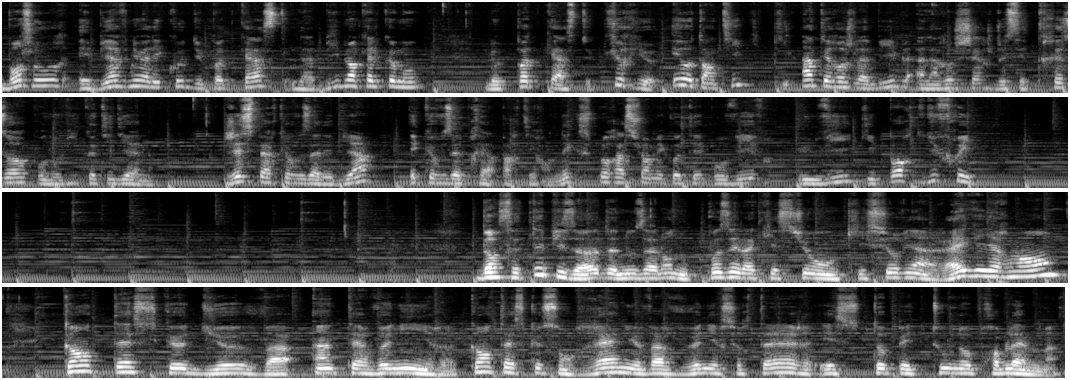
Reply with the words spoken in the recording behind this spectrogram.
Bonjour et bienvenue à l'écoute du podcast La Bible en quelques mots, le podcast curieux et authentique qui interroge la Bible à la recherche de ses trésors pour nos vies quotidiennes. J'espère que vous allez bien et que vous êtes prêts à partir en exploration à mes côtés pour vivre une vie qui porte du fruit. Dans cet épisode, nous allons nous poser la question qui survient régulièrement quand est-ce que Dieu va intervenir? Quand est-ce que son règne va venir sur terre et stopper tous nos problèmes?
